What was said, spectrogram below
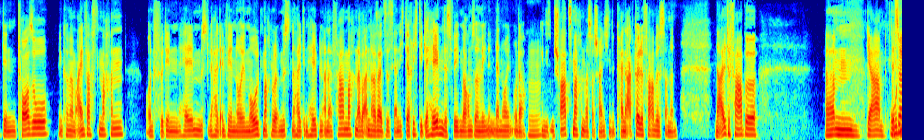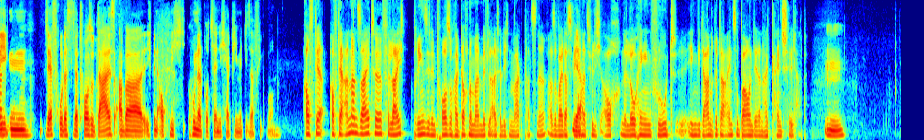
den Torso, den können wir am einfachsten machen. Und für den Helm müssten wir halt entweder einen neuen Mold machen oder müssten halt den Helm in anderen Farben machen. Aber andererseits ist es ja nicht der richtige Helm. Deswegen, warum sollen wir ihn in der neuen oder mhm. in diesem Schwarz machen, was wahrscheinlich keine aktuelle Farbe ist, sondern eine alte Farbe. Ähm, ja, deswegen oder sehr froh, dass dieser Torso da ist, aber ich bin auch nicht hundertprozentig happy mit dieser Figur. Auf der, auf der anderen Seite, vielleicht bringen sie den Torso halt doch nochmal im mittelalterlichen Marktplatz, ne? Also, weil das wäre ja. natürlich auch eine low-hanging fruit, irgendwie da einen Ritter einzubauen, der dann halt kein Schild hat. Mhm.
